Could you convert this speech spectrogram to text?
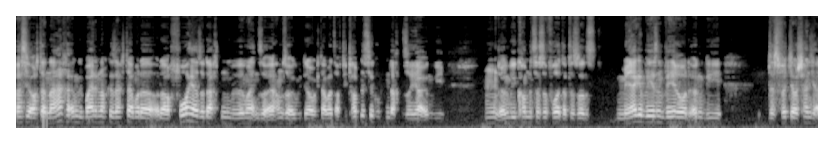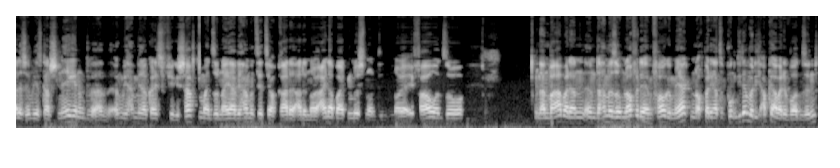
was wir auch danach irgendwie beide noch gesagt haben oder, oder auch vorher so dachten, wir meinten so, äh, haben so irgendwie, glaube ich, damals auf die Topliste geguckt und dachten so, ja, irgendwie, hm, irgendwie kommt uns das so vor, als ob das sonst mehr gewesen wäre und irgendwie, das wird ja wahrscheinlich alles irgendwie jetzt ganz schnell gehen und äh, irgendwie haben wir noch gar nicht so viel geschafft und meinten so, naja, wir haben uns jetzt ja auch gerade alle neu einarbeiten müssen und neuer EV und so. Und dann war aber dann, ähm, da haben wir so im Laufe der MV gemerkt und auch bei den ganzen Punkten, die dann wirklich abgearbeitet worden sind,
